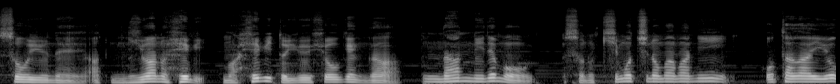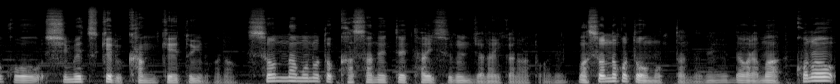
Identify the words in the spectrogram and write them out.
そういうねあと庭の蛇。まあ蛇という表現が何にでもその気持ちのままにお互いをこう締め付ける関係というのかな。そんなものと重ねてたりするんじゃないかなとかね。まあそんなことを思ったんだね。だからまあこの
